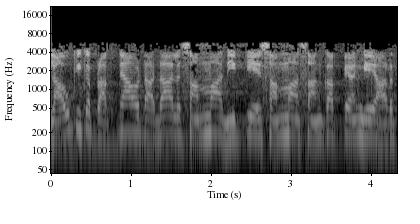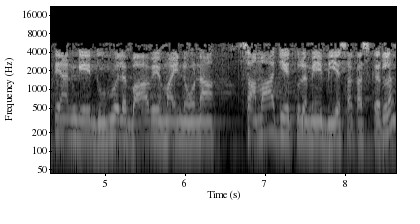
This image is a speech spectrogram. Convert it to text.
ලෞකික ප්‍රඥාවට අදාළ සම්මා දිට්ඨියේ සම්මා සංකප්පයන්ගේ අර්ථයන්ගේ දුර්වලභාවයමයි නෝනා සමාජය තුල මේ බිය සකස් කරලා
